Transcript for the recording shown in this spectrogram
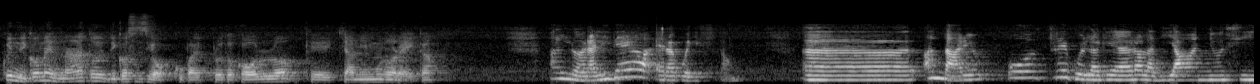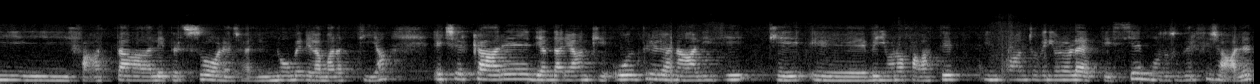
Quindi com'è nato e di cosa si occupa il protocollo che chiami Immunoreca? Allora, l'idea era questa, eh, andare oltre quella che era la diagnosi fatta alle persone, cioè il nome della malattia, e cercare di andare anche oltre le analisi che eh, venivano fatte, in quanto venivano lette sia in modo superficiale,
